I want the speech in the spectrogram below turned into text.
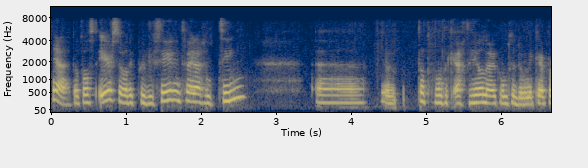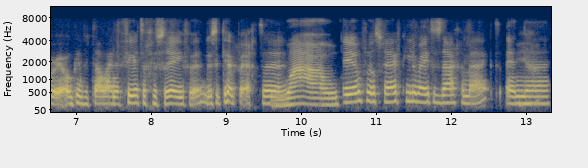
ja, dat was het eerste wat ik publiceerde in 2010. Uh, dat vond ik echt heel leuk om te doen. Ik heb er ook in totaal bijna 40 geschreven. Dus ik heb echt uh, heel veel schrijfkilometers daar gemaakt. En, ja.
